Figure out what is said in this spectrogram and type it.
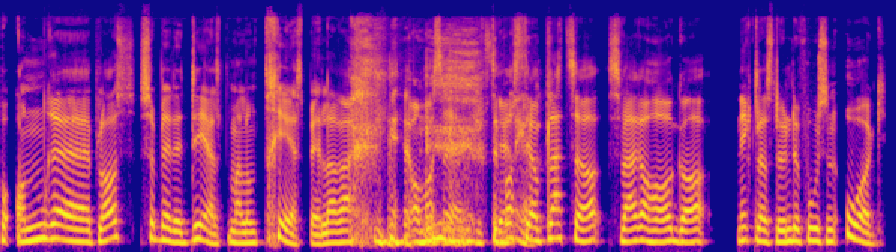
På andreplass så ble det delt mellom tre spillere. Sebastian Pletzer, Sverre Haga, Niklas Lunde Fosen og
